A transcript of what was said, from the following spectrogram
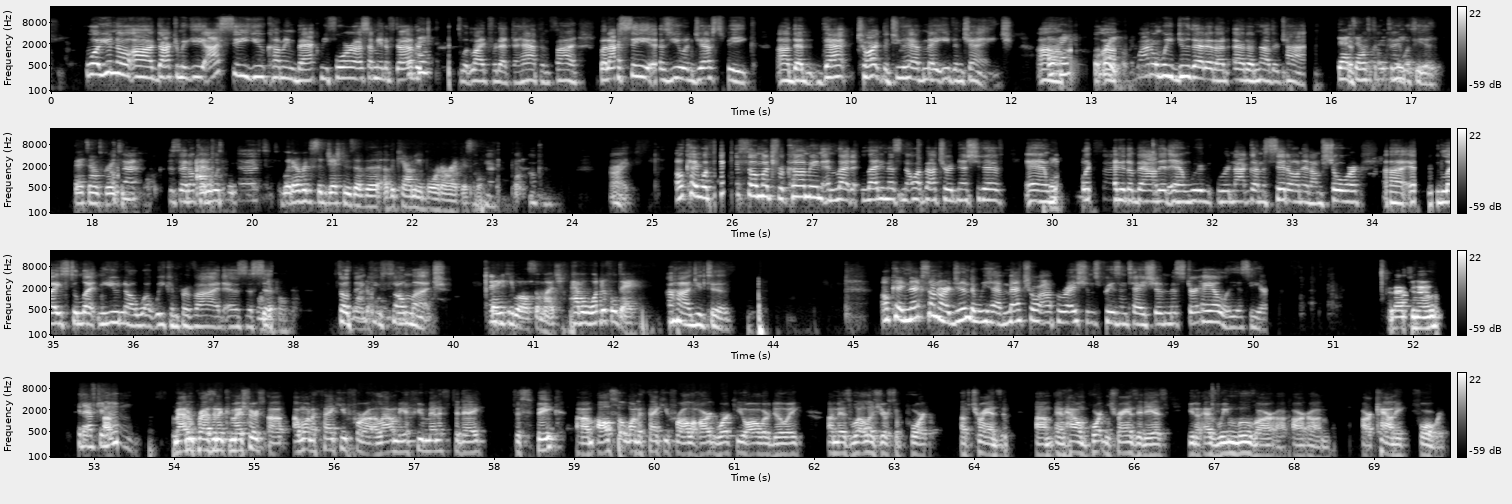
well, you know, uh, Dr. McGee, I see you coming back before us. I mean, if the other would like for that to happen, fine. But I see as you and Jeff speak uh, that that chart that you have may even change. Um, okay, great. Uh, why don't we do that at, a, at another time? That sounds great okay with you. That sounds great okay. Is that okay with you guys? Whatever the suggestions of the of the county board are at this point. Okay. okay. All right. Okay, well, thank you so much for coming and let, letting us know about your initiative. And we're excited about it, and we're, we're not going to sit on it, I'm sure, uh, as it relates to letting you know what we can provide as a system. So thank wonderful. you so much. Thank you all so much. Have a wonderful day. Uh-huh, you too. Okay, next on our agenda, we have Metro Operations presentation. Mr. Haley is here. Good afternoon. Good afternoon. Uh, Madam President, Commissioners, uh, I want to thank you for allowing me a few minutes today to speak. Um, also want to thank you for all the hard work you all are doing, um, as well as your support of transit um, and how important transit is, you know, as we move our, our, um, our county forward.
